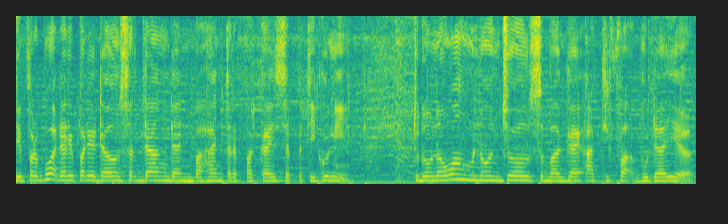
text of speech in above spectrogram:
Diperbuat daripada daun serdang dan bahan terpakai seperti guni. Tudung Nawang menonjol sebagai artifak budaya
